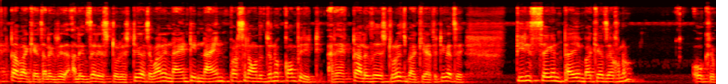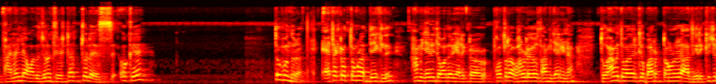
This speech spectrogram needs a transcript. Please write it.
একটা বাকি আছে আলেকজার স্টোরেজ, ঠিক আছে? মানে নাইনটি নাইন পার্সেন্ট আমাদের জন্য কমপ্লিট আর একটা আলেকজার স্টোরেজ বাকি আছে, ঠিক আছে? তিরিশ সেকেন্ড টাইম বাকি আছে এখনও ওকে ফাইনালি আমাদের জন্য থ্রি স্টার চলে এসছে। ওকে তো বন্ধুরা অ্যাটাকটা তোমরা দেখলে, আমি জানি তোমাদেরকে একটা কতটা ভালো লেগেছে, আমি জানি না। তো আমি তোমাদেরকে বারো টাউনের আজকের কিছু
